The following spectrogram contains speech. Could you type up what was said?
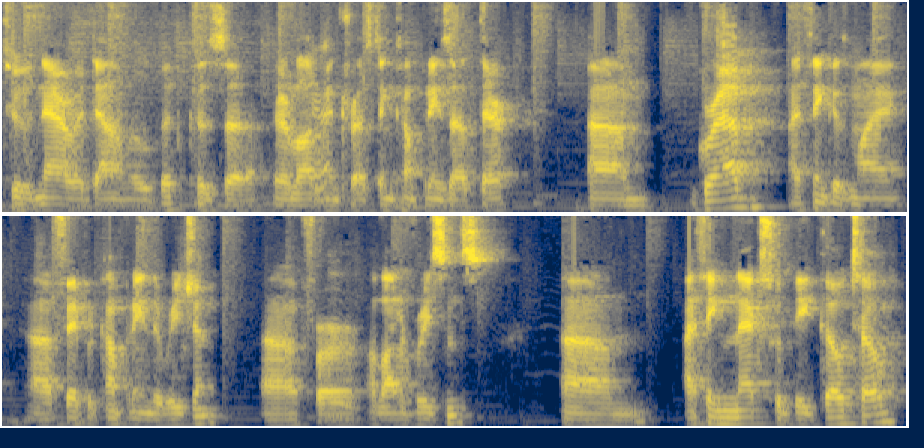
to narrow it down a little bit because uh, there are a lot sure. of interesting companies out there. Um, Grab, I think, is my uh, favorite company in the region uh, for a lot of reasons. Um, I think next would be Goto,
